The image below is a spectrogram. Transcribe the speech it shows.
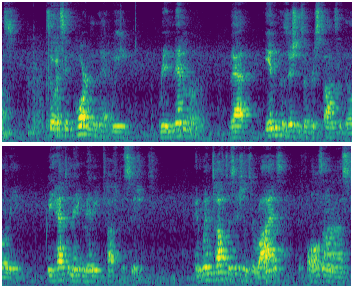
us. So it's important that we remember that in positions of responsibility, we have to make many tough decisions. And when tough decisions arise, it falls on us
